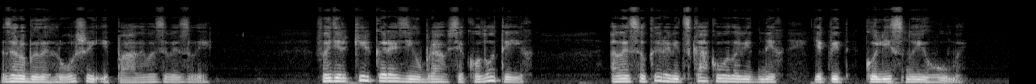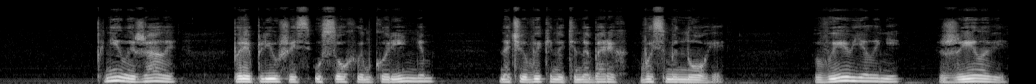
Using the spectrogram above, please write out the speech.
Заробили гроші і паливо звезли. Федір кілька разів брався колоти їх, але сокира відскакувала від них, як від колісної гуми. Пні лежали, переплівшись усохлим корінням, наче викинуті на берег восьминоги, вив'ялені, жилові,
